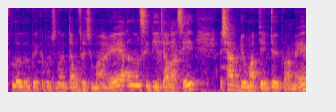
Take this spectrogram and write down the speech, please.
follow လုပ်ပေးခဲ့ဖို့ကျွန်တော်တောင်းဆိုချင်ပါတယ်အားလုံးစင်ပြေကြပါစေအခြားဗီဒီယိုမှာပြန်တွေ့ပါမယ်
